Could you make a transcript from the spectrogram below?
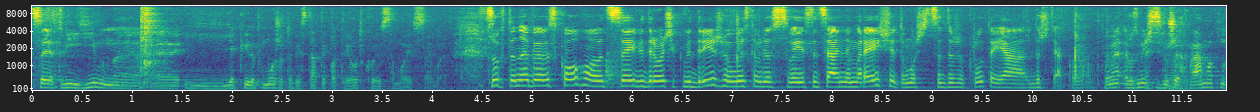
Це твій гімн, е, і який допоможе тобі стати патріоткою самої себе. Слухайте, не обов'язково цей відривочок відріжу, виставлю в свої соціальні мережі, тому що це дуже круто. Я дуже дякую вам. Розумієш, дуже грамотно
